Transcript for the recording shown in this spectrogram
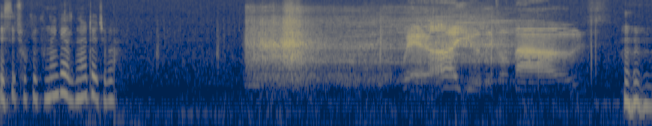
Sesi çok yakından geldi. Nerede acaba? Where are you, little mouse?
